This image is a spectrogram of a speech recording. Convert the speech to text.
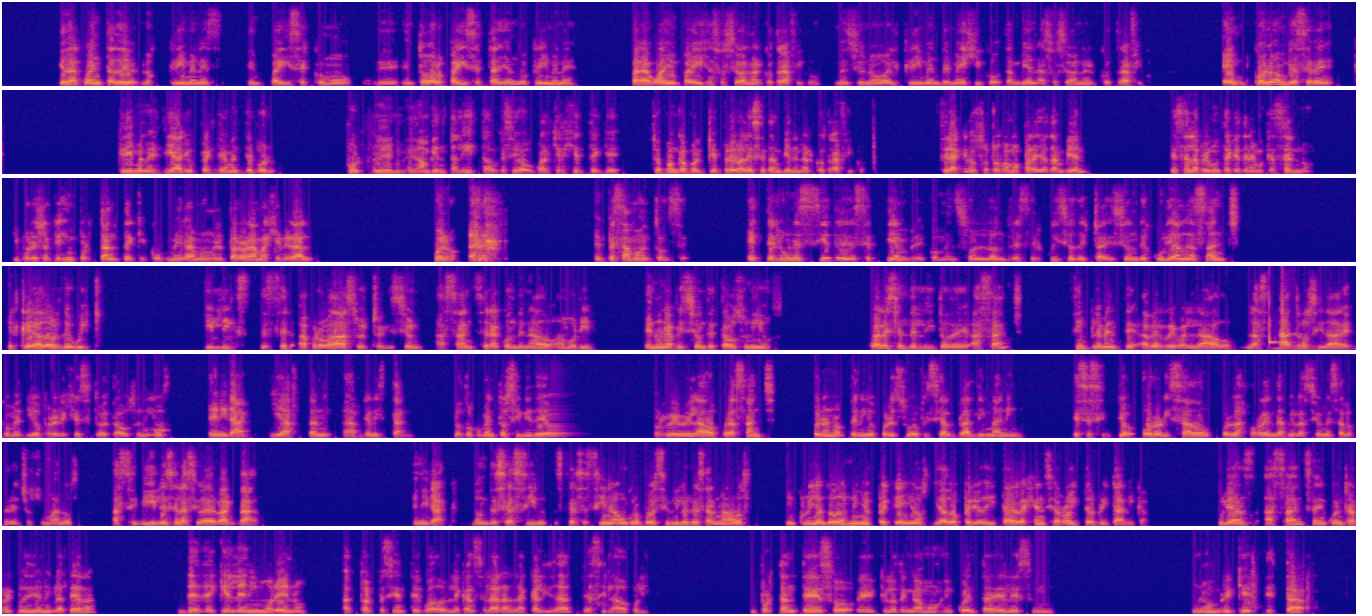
que da cuenta de los crímenes en países como, eh, en todos los países está yendo crímenes, Paraguay un país asociado al narcotráfico. Mencionó el crimen de México también asociado al narcotráfico. En Colombia se ve crímenes diarios prácticamente por, eh, ambientalistas o que cualquier gente que se oponga porque prevalece también el narcotráfico. ¿Será que nosotros vamos para allá también? Esa es la pregunta que tenemos que hacernos. Y por eso es que es importante que miramos el panorama general. Bueno, empezamos entonces. Este lunes 7 de septiembre comenzó en Londres el juicio de extradición de Julian Assange, el creador de Wikileaks. De ser aprobada su extradición, Assange será condenado a morir en una prisión de Estados Unidos. ¿Cuál es el delito de Assange? Simplemente haber revelado las atrocidades cometidas por el ejército de Estados Unidos en Irak y Afganistán. Los documentos y videos revelados por Assange fueron obtenidos por el suboficial Bradley Manning, que se sintió horrorizado por las horrendas violaciones a los derechos humanos a civiles en la ciudad de Bagdad, en Irak, donde se, asesina a un grupo de civiles desarmados, incluyendo dos niños pequeños y a dos periodistas de la agencia Reuters británica. Julian Assange se encuentra recluido en Inglaterra desde que Lenín Moreno, actual presidente de Ecuador, le cancelara la calidad de asilado político. Importante eso, eh, que lo tengamos en cuenta. Él es un, un hombre que está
